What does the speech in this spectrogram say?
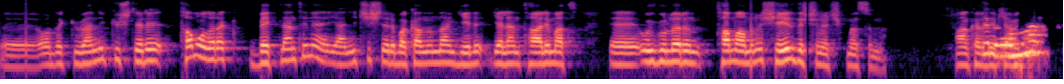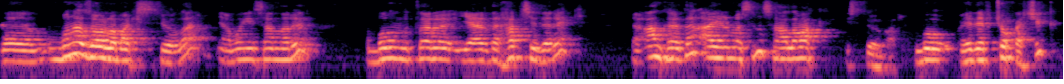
E, oradaki güvenlik güçleri tam olarak beklenti ne? Yani İçişleri Bakanlığı'ndan gele- gelen talimat e, Uygurların tamamının şehir dışına çıkması mı? Ankara'daki Tabii onlar e, buna zorlamak istiyorlar. Yani bu insanları bulundukları yerde hapsederek Ankara'dan ayrılmasını sağlamak istiyorlar. Bu hedef çok açık.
